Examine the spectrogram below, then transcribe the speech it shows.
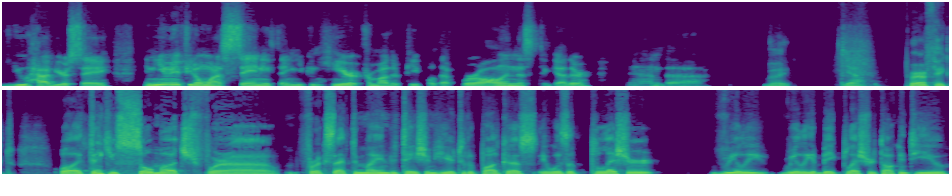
you have your say and even if you don't want to say anything you can hear it from other people that we're all in this together and uh right yeah perfect well, I thank you so much for uh, for accepting my invitation here to the podcast. It was a pleasure, really, really a big pleasure talking to you,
